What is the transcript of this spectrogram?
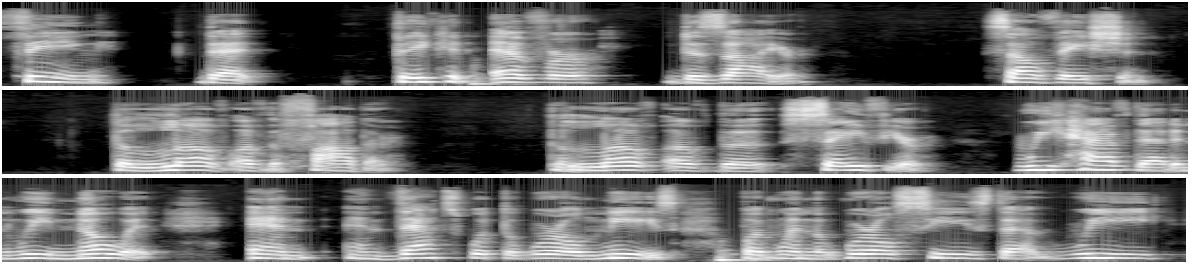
thing that they could ever desire salvation, the love of the Father, the love of the Savior. We have that and we know it. And, and that's what the world needs. But when the world sees that we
